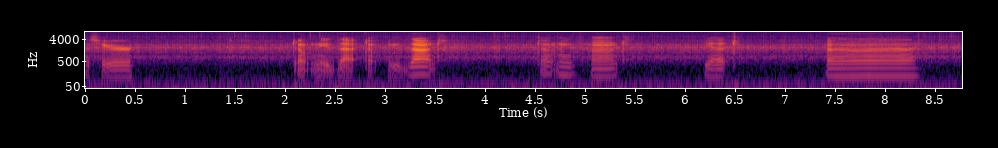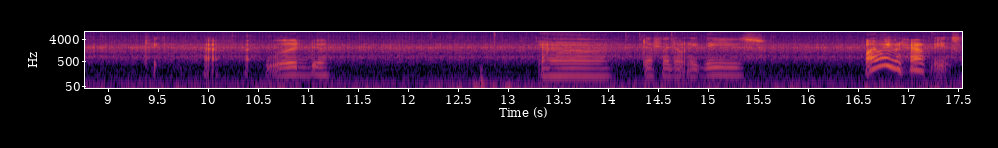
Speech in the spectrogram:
this here. Don't need that, don't need that. Don't need that yet. Uh, take half that wood. Uh, definitely don't need these. Why do I even have these?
